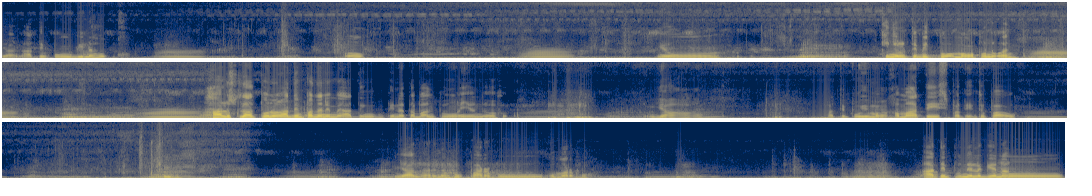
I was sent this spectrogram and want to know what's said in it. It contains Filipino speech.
Yan, ating pong ginahok. Oh. Yung kinultivate po ang mga punuan. Halos lahat po ng ating pananim ay ating tinatabaan po ngayon. Oh. Yan. Pati po yung mga kamatis, pati ito pa. Oh. Hmm. Yan, ari na po para po kumarbo. Atin po nilagyan ng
